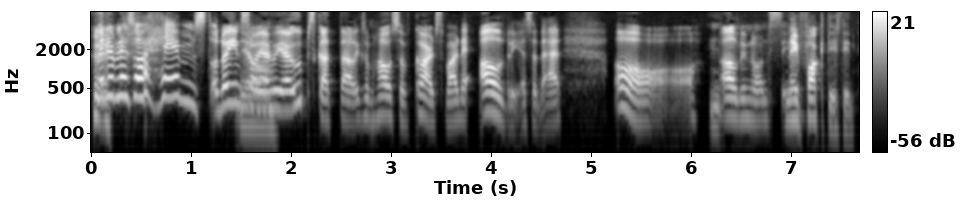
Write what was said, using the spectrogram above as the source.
men det blev så hemskt och då insåg Ja. jag hur jag uppskattar liksom House of Cards var det aldrig är sådär åh, aldrig någonsin. Nej, faktiskt inte.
